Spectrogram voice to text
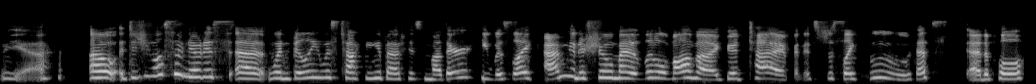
yeah. Oh, did you also notice uh, when Billy was talking about his mother? He was like, "I'm gonna show my little mama a good time," and it's just like, "Ooh, that's Oedipal."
